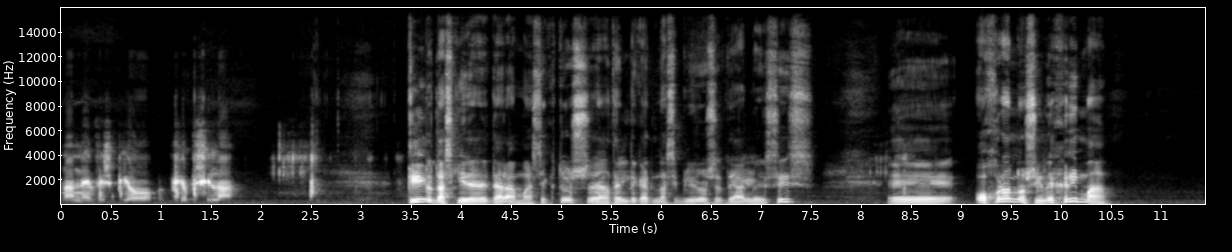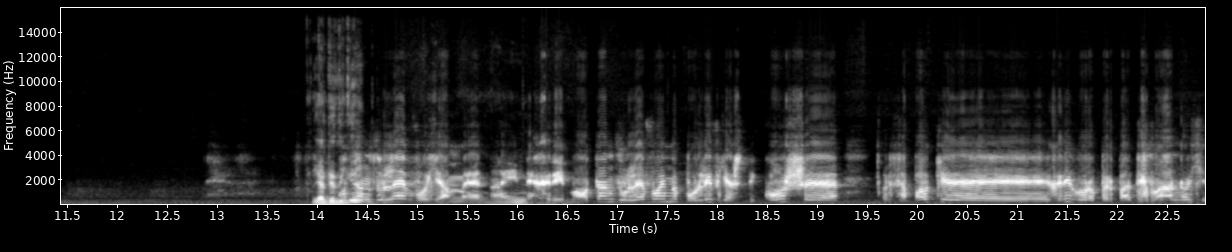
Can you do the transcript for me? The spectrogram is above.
να ανέβεις πιο, πιο ψηλά. Κλείνοντας, κύριε Τέρα μας, εκτός ε, αν θέλετε κάτι να συμπληρώσετε άλλο εσείς, ε, ο χρόνος είναι χρήμα. Γιατί Όταν δουλεύω για μένα είναι χρήμα. Όταν δουλεύω είμαι πολύ βιαστικός. Ε, θα πάω και γρήγορο περπάτημα, αν όχι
